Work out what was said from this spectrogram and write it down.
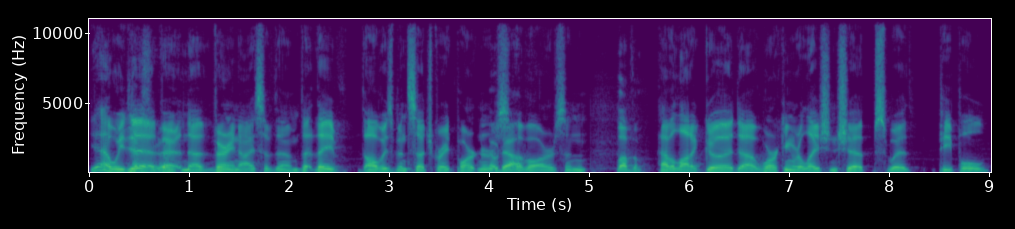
Yeah, we did. Very, no, very nice of them. They've always been such great partners No of ours and Love them. have a lot of good uh, working relationships with people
